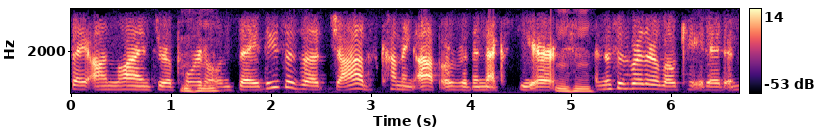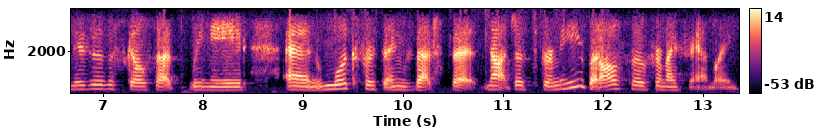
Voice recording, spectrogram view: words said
say, online through a portal mm-hmm. and say, these are the jobs coming up over the next year, mm-hmm. and this is where they're located, and these are the skill sets we need, and look for things that fit, not just for me, but also for my family.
